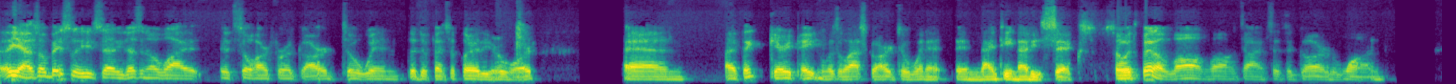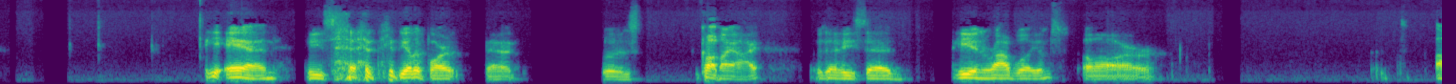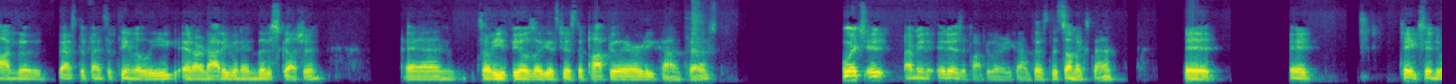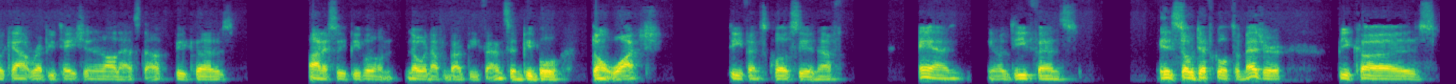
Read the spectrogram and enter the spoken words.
Uh, yeah, so basically, he said he doesn't know why it's so hard for a guard to win the Defensive Player of the Year award, and I think Gary Payton was the last guard to win it in 1996. So it's been a long, long time since a guard won. He, and he said the other part that was caught my eye was that he said he and Rob Williams are on the best defensive team in the league and are not even in the discussion. And so he feels like it's just a popularity contest, which it, I mean, it is a popularity contest to some extent. It, it takes into account reputation and all that stuff because honestly, people don't know enough about defense and people don't watch defense closely enough. And, you know, defense is so difficult to measure because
